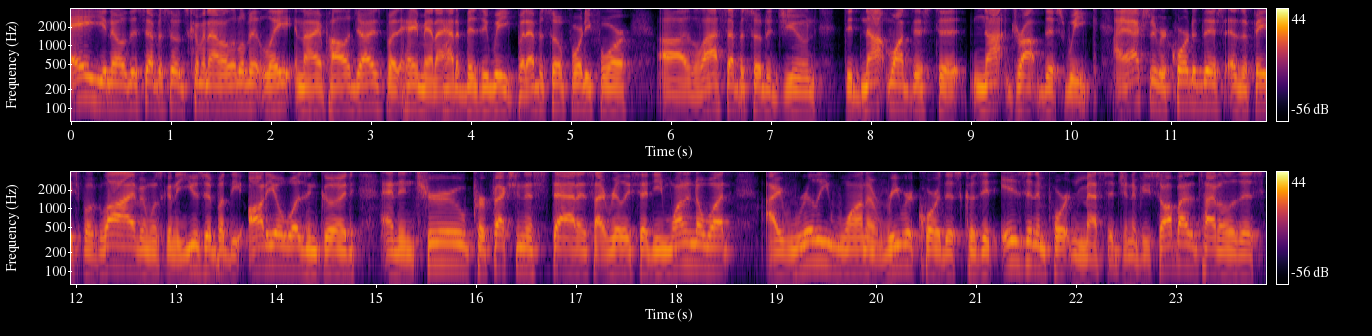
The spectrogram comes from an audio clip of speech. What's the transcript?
A, you know, this episode's coming out a little bit late and I apologize, but hey, man, I had a busy week. But episode 44, uh, the last episode of June, did not want this to not drop this week. I actually recorded recorded this as a Facebook Live and was going to use it, but the audio wasn't good. And in true perfectionist status, I really said, you want to know what? I really want to re record this because it is an important message. And if you saw by the title of this,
